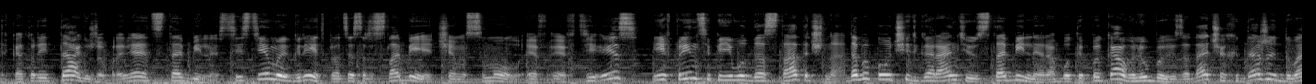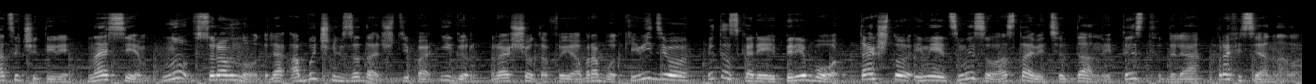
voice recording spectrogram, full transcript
Blend, который также проверяет стабильность системы, греет процессор слабее, чем Small FFTS, и в принципе его достаточно, дабы получить гарантию стабильной работы ПК в любых задачах даже 24 на 7. Но все равно для обычных задач типа игр, расчетов и обработки видео это скорее перебор. Так что имеет смысл оставить данный тест для профессионалов.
